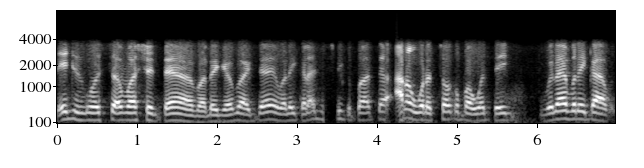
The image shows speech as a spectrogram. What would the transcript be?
they just want to shut my shit down, but they go like, damn, well, they can I just speak about that? I don't want to talk about what they, whatever they got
